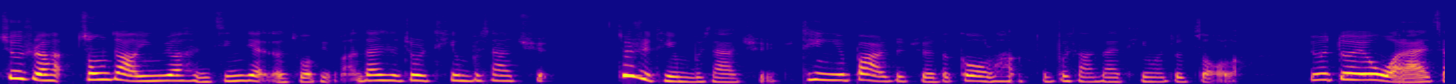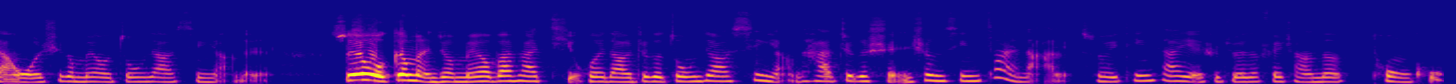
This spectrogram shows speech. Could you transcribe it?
就是宗教音乐很经典的作品嘛，但是就是听不下去。就是听不下去，听一半就觉得够了，就不想再听了，就走了。因为对于我来讲，我是个没有宗教信仰的人，所以我根本就没有办法体会到这个宗教信仰它这个神圣性在哪里，所以听起来也是觉得非常的痛苦。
